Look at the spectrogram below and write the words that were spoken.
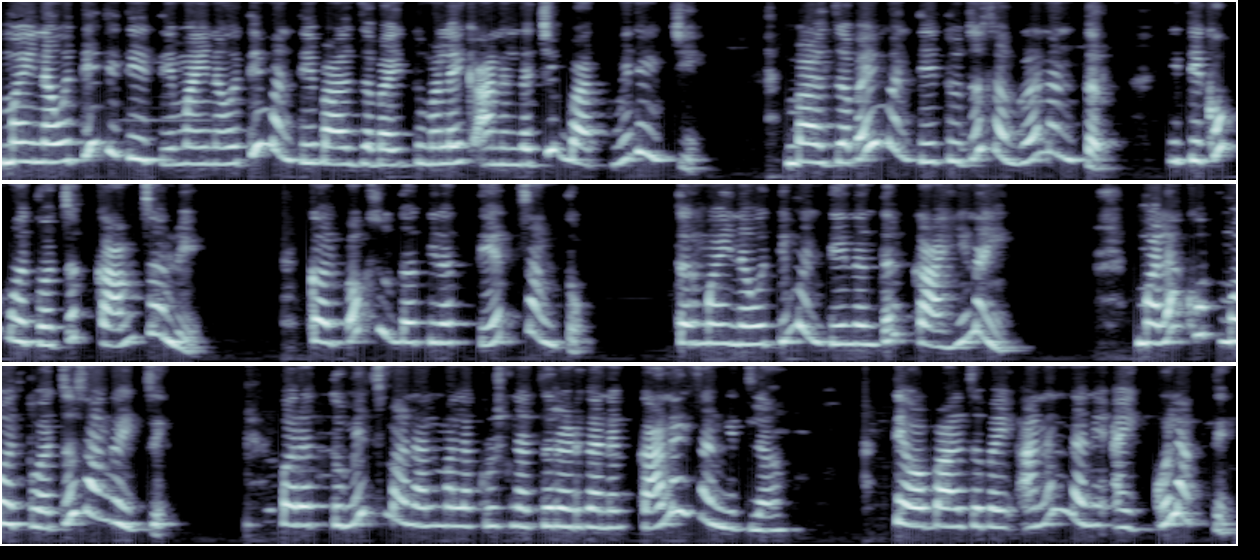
मैनावती तिथे येते मैनावती म्हणते बाळजाबाई तुम्हाला एक आनंदाची बातमी द्यायची. बाळजाबाई म्हणते तुझं सगळं नंतर. इथे खूप महत्वाचं काम चालू आहे. कल्पक सुद्धा तिला तेच सांगतो. तर मैनावती म्हणते नंतर काही नाही. मला खूप महत्वाचं सांगायचे परत तुम्हीच म्हणाल मला कृष्णाचं रडगाणं का नाही सांगितलं? तेव्हा बाळजबाई आनंदाने ऐकू लागते.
